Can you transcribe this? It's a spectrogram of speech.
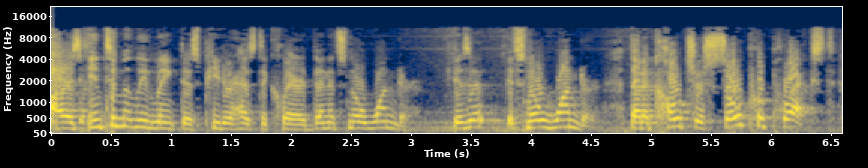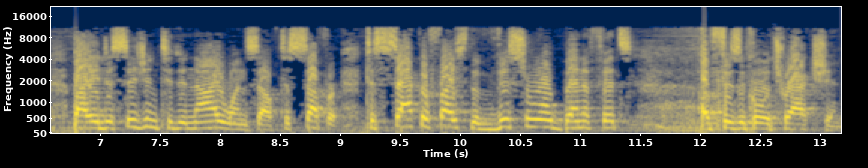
are as intimately linked as Peter has declared, then it's no wonder, is it? It's no wonder that a culture so perplexed by a decision to deny oneself, to suffer, to sacrifice the visceral benefits of physical attraction,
